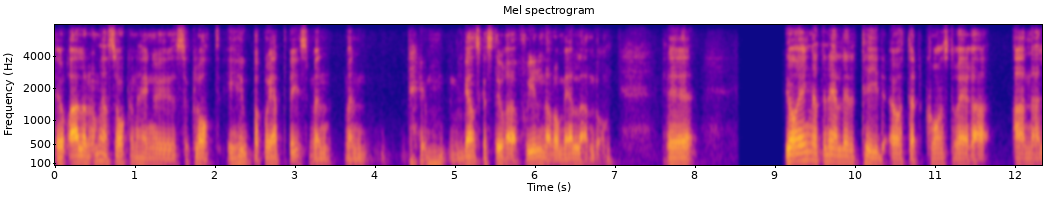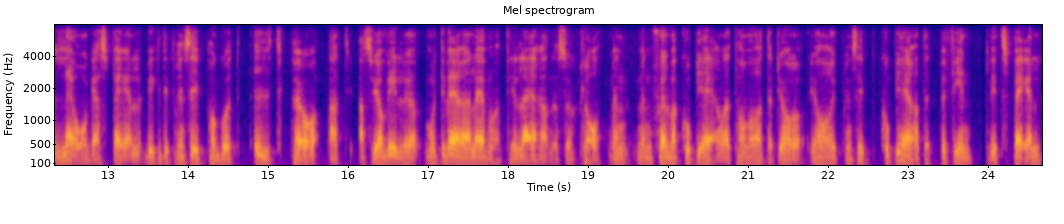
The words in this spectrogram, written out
Och alla de här sakerna hänger ju såklart ihop på ett vis men, men det är ganska stora skillnader mellan dem. Eh, jag har ägnat en hel del tid åt att konstruera analoga spel, vilket i princip har gått ut på att, alltså jag vill motivera eleverna till lärande såklart, men, men själva kopierandet har varit att jag, jag har i princip kopierat ett befintligt spel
